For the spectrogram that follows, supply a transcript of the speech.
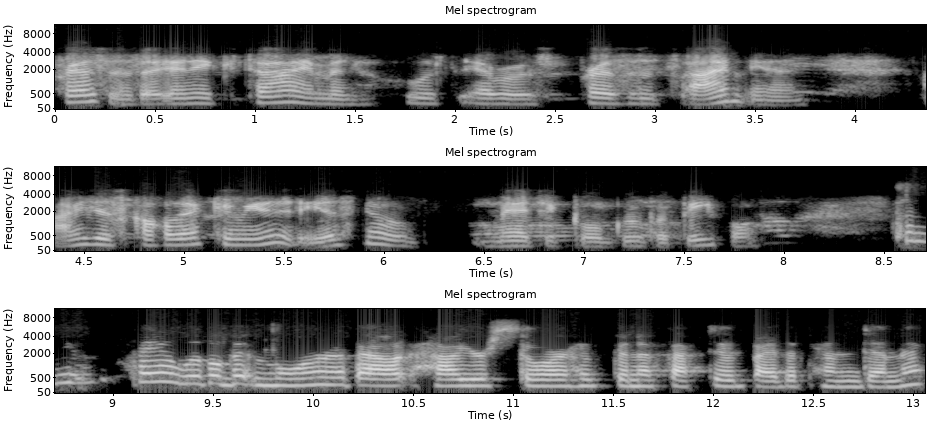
presence at any time and whoever's presence I'm in, I just call that community. It's no magical group of people. Can you say a little bit more about how your store has been affected by the pandemic?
